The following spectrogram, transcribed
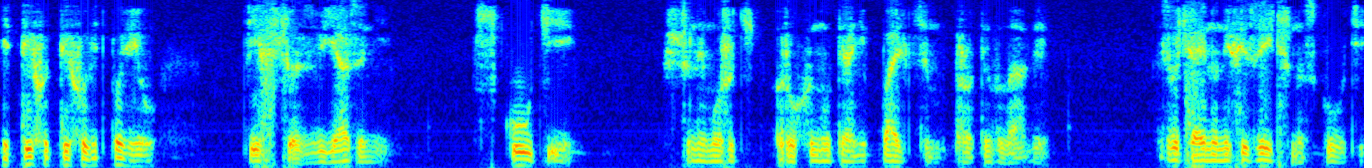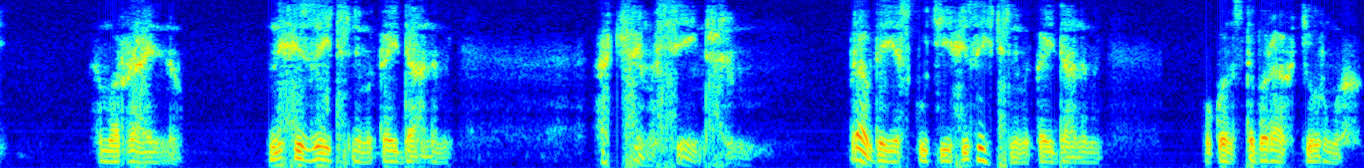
і тихо-тихо відповів. Ті, що зв'язані, скуті, що не можуть рухнути ані пальцем проти влади. Звичайно, не фізично скуті, а морально, не фізичними кайданами, а чимось іншим. Правда, є скуті і фізичними кайданами у концтаборах, тюрмах,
